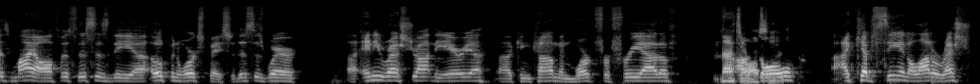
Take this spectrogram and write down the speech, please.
is my, my office. This is the uh, open workspace. So this is where uh, any restaurant in the area uh, can come and work for free out of. Uh, That's our awesome. goal. I kept seeing a lot of restaurants.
